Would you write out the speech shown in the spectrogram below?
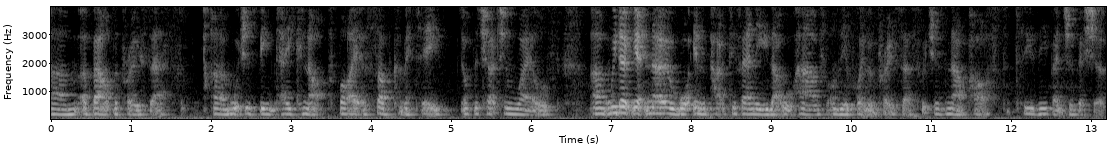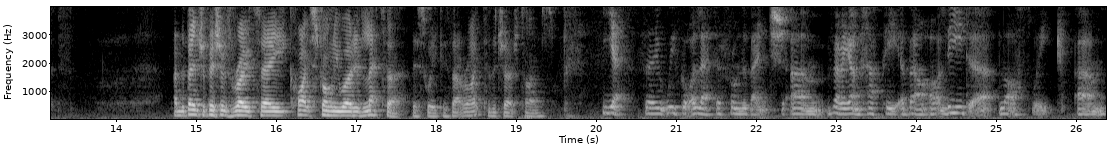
um, about the process, um, which has been taken up by a subcommittee of the Church in Wales. Um, we don't yet know what impact, if any, that will have on the appointment process, which is now passed to the Bench of Bishops. And the Bench of Bishops wrote a quite strongly worded letter this week, is that right, to the Church Times? Yes, so we've got a letter from the bench, um, very unhappy about our leader last week. Um,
